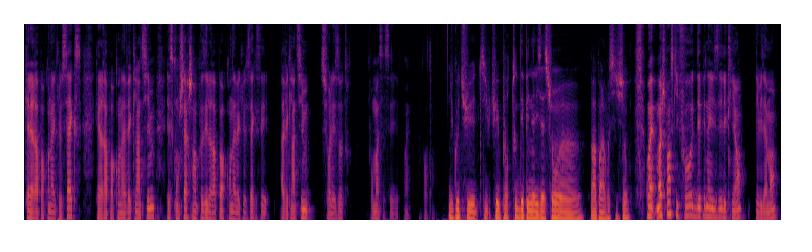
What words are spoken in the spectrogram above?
Quel est le rapport qu'on a avec le sexe? Quel est le rapport qu'on a avec l'intime? Est-ce qu'on cherche à imposer le rapport qu'on a avec le sexe et avec l'intime sur les autres? Pour moi, ça, c'est ouais, important. Du coup, tu es, tu, tu es pour toute dépénalisation euh, par rapport à la prostitution? Ouais, moi je pense qu'il faut dépénaliser les clients, évidemment.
